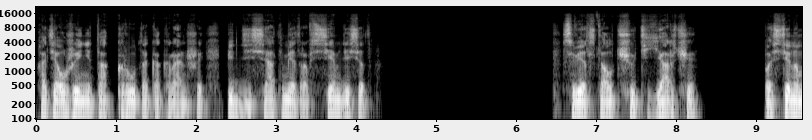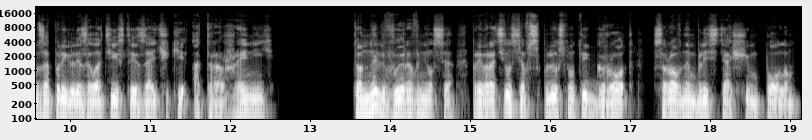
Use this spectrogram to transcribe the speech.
хотя уже не так круто, как раньше. Пятьдесят метров, семьдесят. Свет стал чуть ярче. По стенам запрыгали золотистые зайчики отражений. Тоннель выровнялся, превратился в сплюснутый грот с ровным блестящим полом.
